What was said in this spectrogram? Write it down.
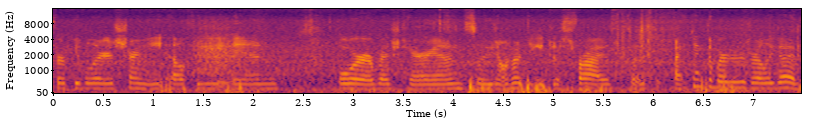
for people that are just trying to eat healthy and or vegetarian so you don't have to eat just fries because I think the burger is really good.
